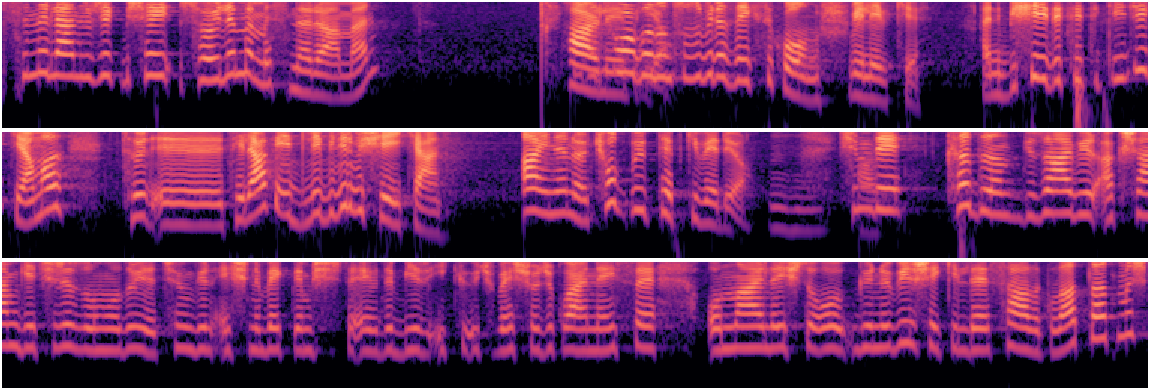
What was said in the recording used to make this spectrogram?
sinirlendirecek bir şey söylememesine rağmen parlayabiliyor. Çorbanın tuzu biraz eksik olmuş velev ki. Hani bir şeyi de tetikleyecek ya ama tö- e, telafi edilebilir bir şeyken. Aynen öyle. Çok büyük tepki veriyor. Şimdi kadın güzel bir akşam geçiririz umuduyla tüm gün eşini beklemiş işte evde 1, 2, 3, 5 çocuk var neyse onlarla işte o günü bir şekilde sağlıklı atlatmış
